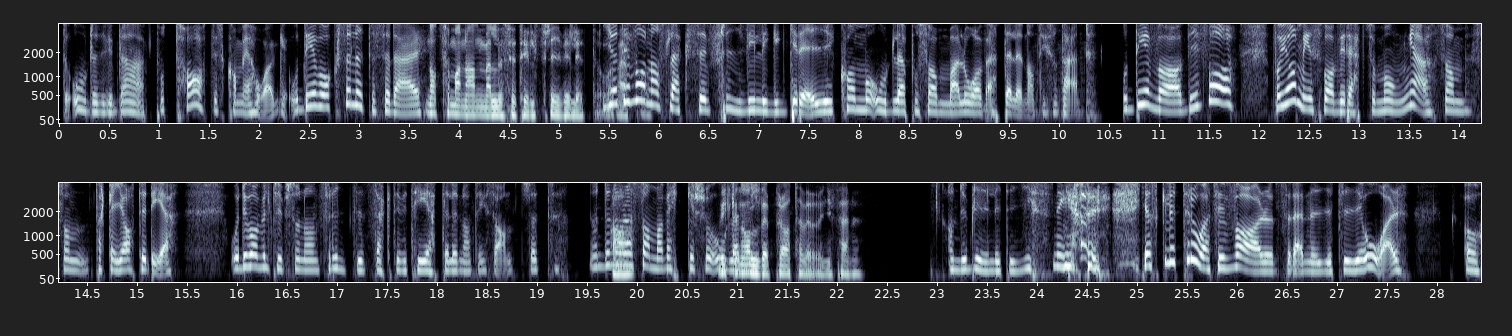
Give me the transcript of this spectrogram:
Då odlade vi bland annat potatis, kommer jag ihåg. Och det var också lite sådär... Något som man anmälde sig till frivilligt? Ja, det var någon slags frivillig grej. Kom och odla på sommarlovet eller någonting sånt här. Och det var, vi var, vad jag minns var vi rätt så många som, som tackade ja till det. Och det var väl typ som någon fritidsaktivitet eller någonting sånt. Så under ja. några sommarveckor så odlade Vilken ålder pratar vi ungefär nu? Och nu blir det lite gissningar. Jag skulle tro att vi var runt sådär 9-10 år. Och eh,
